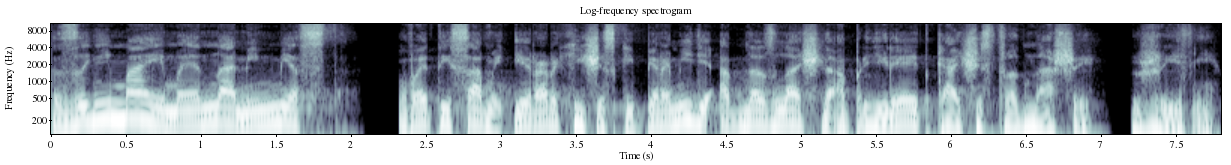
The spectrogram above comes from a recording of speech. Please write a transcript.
занимаемое нами место в этой самой иерархической пирамиде однозначно определяет качество нашей жизни.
